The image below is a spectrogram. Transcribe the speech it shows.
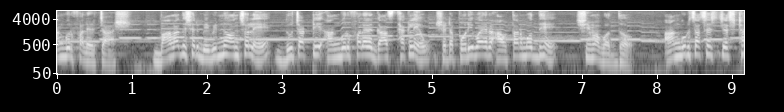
আঙ্গুর ফলের চাষ। বাংলাদেশের বিভিন্ন অঞ্চলে দু চারটি আঙ্গুর ফলের গাছ থাকলেও সেটা পরিবারের আওতার মধ্যে সীমাবদ্ধ। আঙ্গুর চাষের চেষ্টা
